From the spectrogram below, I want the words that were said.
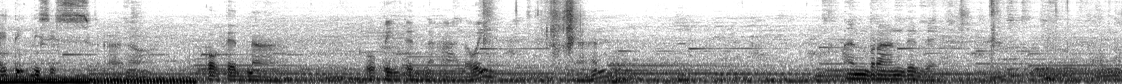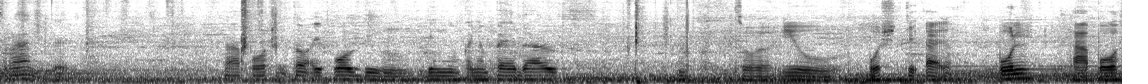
I think this is ano, coated na o painted na alloy. Yan. Unbranded eh. Unbranded tapos ito ay folding din yung kanyang pedals so you push the, ah, pull tapos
